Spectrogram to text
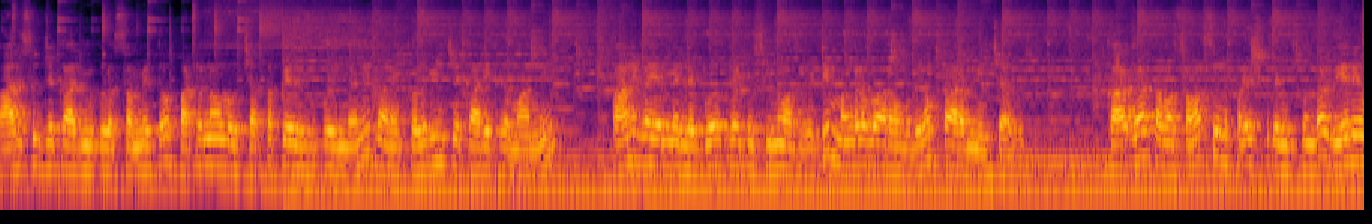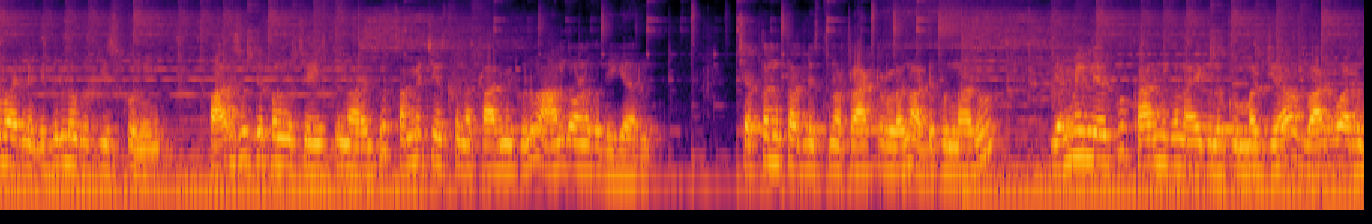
పారిశుద్ధ్య కార్మికుల సమ్మెతో పట్టణంలో చెత్త పెరిగిపోయిందని దాన్ని తొలగించే కార్యక్రమాన్ని స్థానిక ఎమ్మెల్యే గోపిరెడ్డి శ్రీనివాసరెడ్డి మంగళవారం ఉదయం ప్రారంభించారు. కాగా తమ సమస్యను పరిష్కరించకుండా వేరే వారిని విధుల్లోకి తీసుకొని పారిశుద్ధ్య పనులు చేయిస్తున్నారంటూ సమ్మె చేస్తున్న కార్మికులు ఆందోళనకు దిగారు. చెత్తను తరలిస్తున్న ట్రాక్టర్లను అడ్డుకున్నారు. ఎమ్మెల్యేకు కార్మిక నాయకులకు మధ్య వాగ్వాదం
